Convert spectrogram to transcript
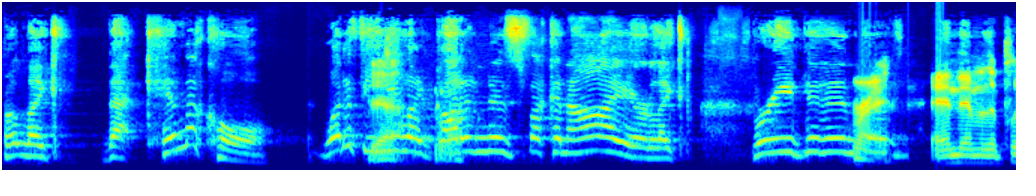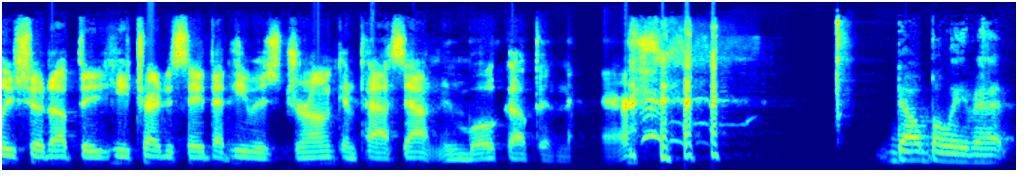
But like that chemical. What if he Yeah, like got well- it in his fucking eye or like breathed it in? Right. his- And then when the police showed up, they, he tried to say that he was drunk and passed out and woke up in there. Don't believe it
